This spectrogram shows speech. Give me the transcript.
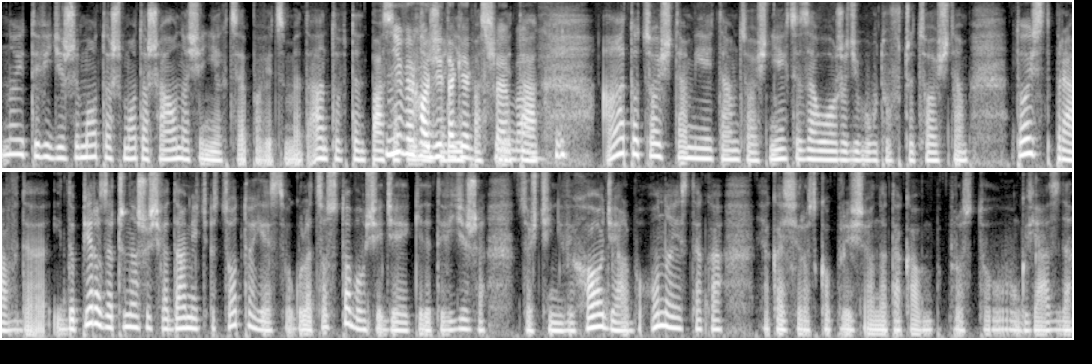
No i ty widzisz, że motasz, motasz, a ona się nie chce, powiedzmy. A to ten pasek nie wychodzi tak, nie jak pasuje, trzeba. Tak. A to coś tam jej tam coś, nie chce założyć butów czy coś tam. To jest prawda. I dopiero zaczynasz uświadamiać, co to jest w ogóle, co z tobą się dzieje, kiedy ty widzisz, że coś ci nie wychodzi, albo ona jest taka jakaś rozkoprysiona, taka po prostu gwiazda.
